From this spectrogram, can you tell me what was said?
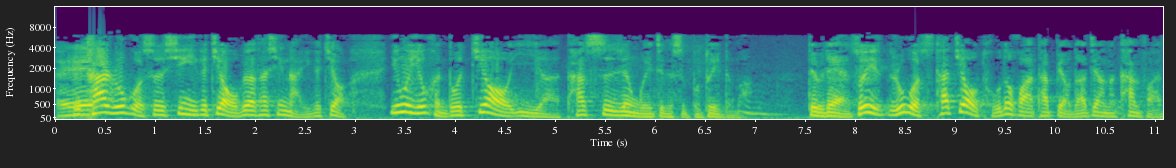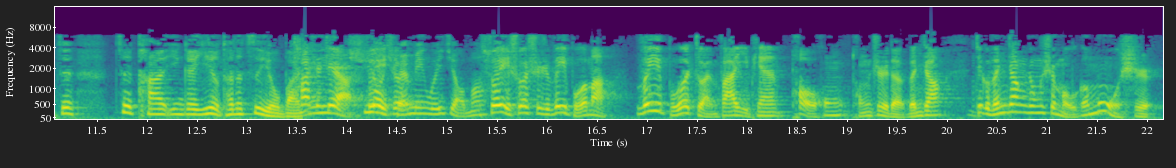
哎，他如果是信一个教，我不知道他信哪一个教，因为有很多教义啊，他是认为这个是不对的嘛，对不对？所以如果是他教徒的话，他表达这样的看法，这这他应该也有他的自由吧？他是这样，需要全民围剿吗？所以说是微博嘛。微博转发一篇炮轰同志的文章，这个文章中是某个牧师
